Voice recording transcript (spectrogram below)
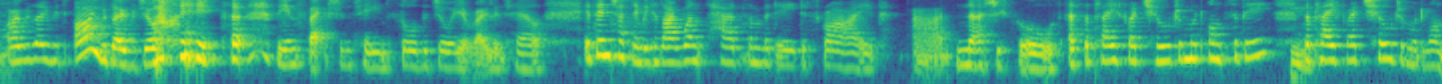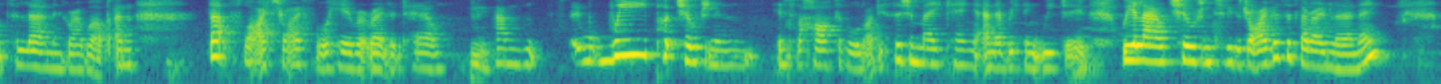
I was over I was overjoyed that the inspection team saw the joy at Rowland Hill. It's interesting because I once heard somebody describe uh, nursery schools as the place where children would want to be, the place where children would want to learn and grow up, and that's what I strive for here at Rowland Hill. Um, we put children in into the heart of all our decision making and everything we do. We allow children to be the drivers of their own learning,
